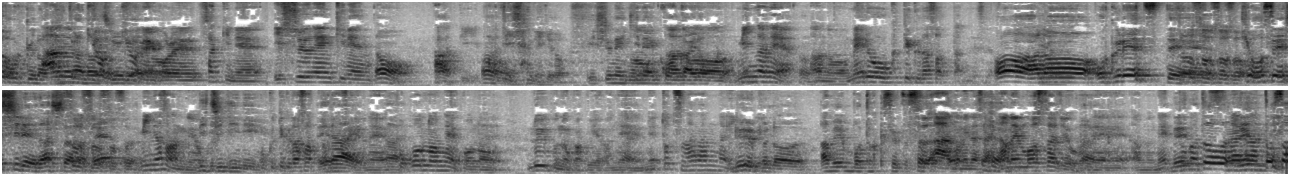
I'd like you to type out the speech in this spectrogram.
トークのあの今日今日ねこをれさっきね1周年記念う。んパーティー。パーティーじゃねえけど。1周年記念公開の。音みんなね、うん。あのメールを送ってくださったんですよ。あああの遅れっつってそうそうそうそう。強制指令出したのね。そうそうそうそう、皆さんね送っ律儀に。送ってくださったんですけどね、ここのねこのループの楽屋がね、ネット繋がんないループのアメンボ特設ス。タジオあごめんなさい。はアメンボスタジオがね、あのネネットがネ繋がんない。ットサ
